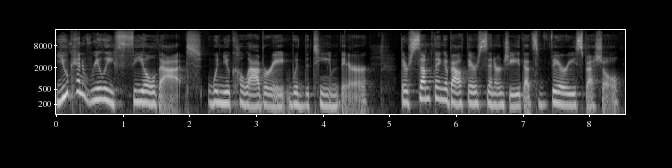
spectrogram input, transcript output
you can really feel that when you collaborate with the team there. There's something about their synergy that's very special.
